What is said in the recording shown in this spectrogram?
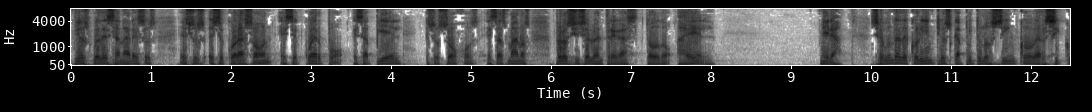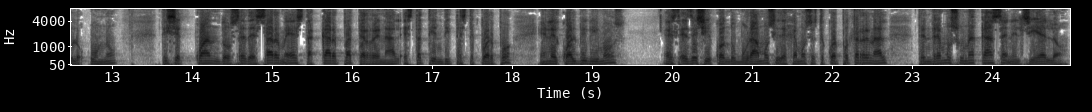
Dios puede sanar esos, esos, ese corazón, ese cuerpo, esa piel, esos ojos, esas manos, pero si se lo entregas todo a Él. Mira, segunda de Corintios capítulo 5 versículo 1 dice, cuando se desarme esta carpa terrenal, esta tiendita, este cuerpo en el cual vivimos, es, es decir, cuando muramos y dejemos este cuerpo terrenal, tendremos una casa en el cielo,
